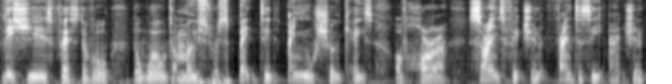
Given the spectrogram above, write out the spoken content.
This year's festival, the world's most respected annual showcase of horror, science fiction, fantasy, action,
